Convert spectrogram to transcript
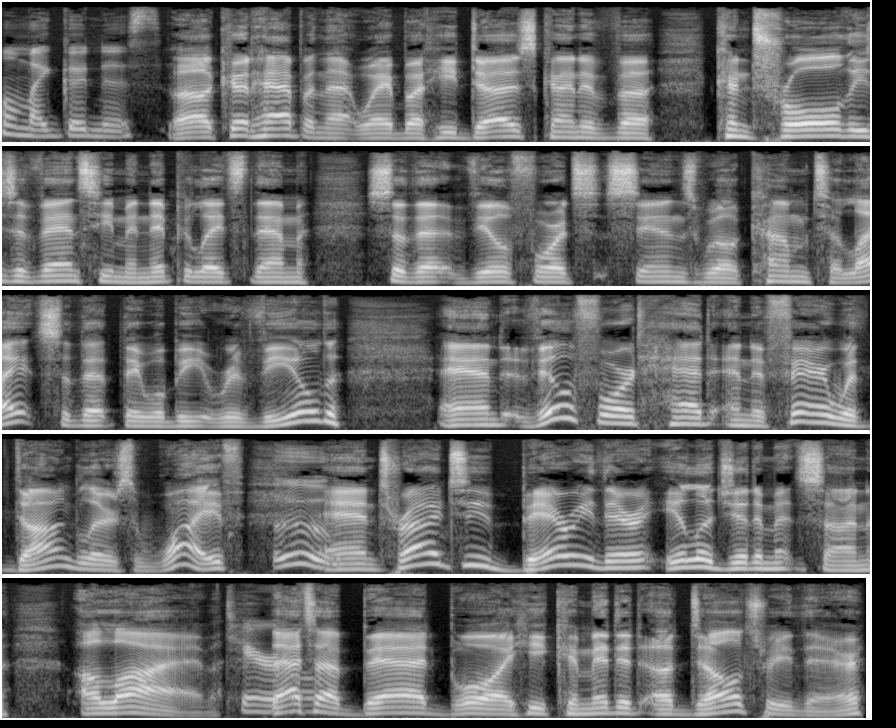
Oh, my goodness. Well, it could happen that way, but he does kind of uh, control these events. He manipulates them so that Villefort's sins will come to light, so that they will be revealed. And Villefort had an affair with Danglars' wife Ooh. and tried to bury their illegitimate son alive. Terrible. That's a bad boy. He committed adultery there,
